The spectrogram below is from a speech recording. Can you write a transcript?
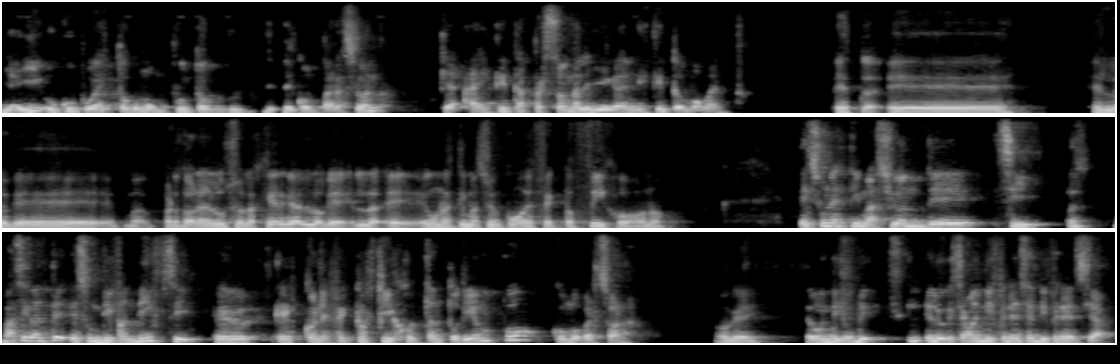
Y ahí ocupo esto como un punto de comparación que a distintas personas le llega en distintos momentos. Esto eh, es lo que, perdón el uso de la jerga, es, lo que, es una estimación como de efectos fijos, ¿no? Es una estimación de, sí, básicamente es un diff and diff, sí, eh, es con efectos fijos, tanto tiempo como persona. Ok. Es, lo que se llama indiferencia en diferencia.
